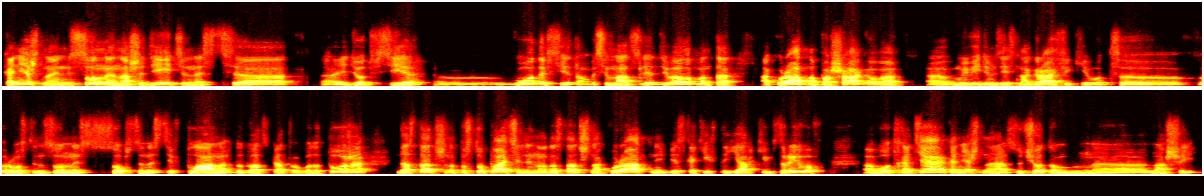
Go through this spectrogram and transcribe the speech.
конечно, инвестиционная наша деятельность э, э, идет все годы, все там 18 лет девелопмента, аккуратно, пошагово. Мы видим здесь на графике вот рост инвестиционной собственности в планах до 2025 года тоже достаточно поступательный, но достаточно аккуратный, без каких-то ярких взрывов. Вот. Хотя, конечно, с учетом э, нашей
